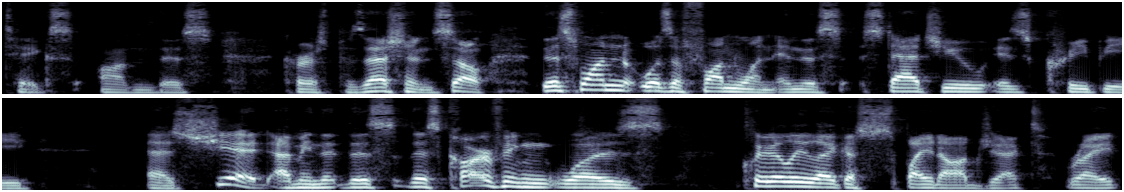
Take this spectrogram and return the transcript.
takes on this cursed possession. So this one was a fun one, and this statue is creepy as shit. I mean, this this carving was clearly like a spite object, right?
